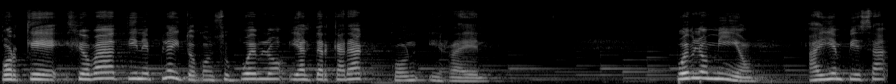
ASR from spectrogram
porque Jehová tiene pleito con su pueblo y altercará con Israel. Pueblo mío, ahí empieza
